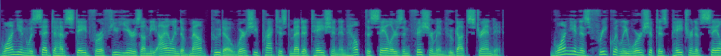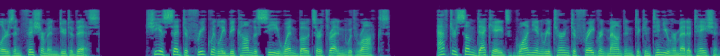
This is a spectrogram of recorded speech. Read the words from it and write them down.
Guanyin was said to have stayed for a few years on the island of Mount Puto where she practiced meditation and helped the sailors and fishermen who got stranded. Guanyin is frequently worshipped as patron of sailors and fishermen due to this. She is said to frequently become the sea when boats are threatened with rocks. After some decades Guanyin returned to Fragrant Mountain to continue her meditation.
